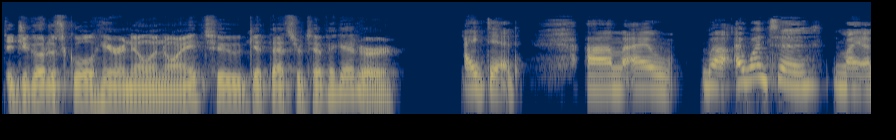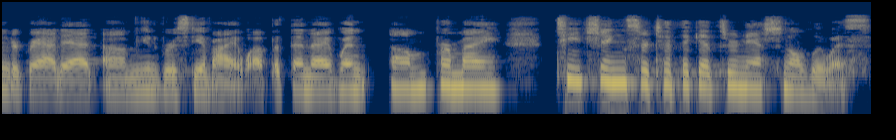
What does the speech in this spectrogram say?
did you go to school here in Illinois to get that certificate or? I did. Um, I well, I went to my undergrad at um, University of Iowa, but then I went um, for my teaching certificate through National Louis.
